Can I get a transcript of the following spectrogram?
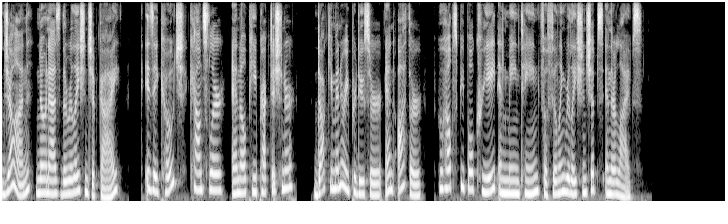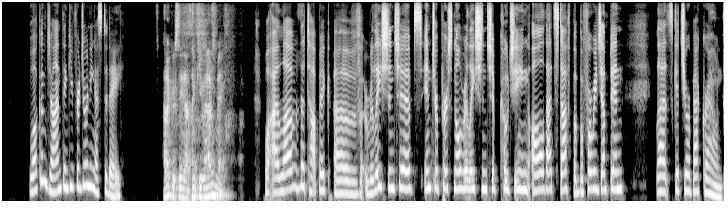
John, known as the Relationship Guy, is a coach, counselor, NLP practitioner, documentary producer, and author who helps people create and maintain fulfilling relationships in their lives. Welcome, John. Thank you for joining us today. Hello, Christina. Thank you for having me. Well, I love the topic of relationships, interpersonal relationship coaching, all that stuff. But before we jump in, let's get your background.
